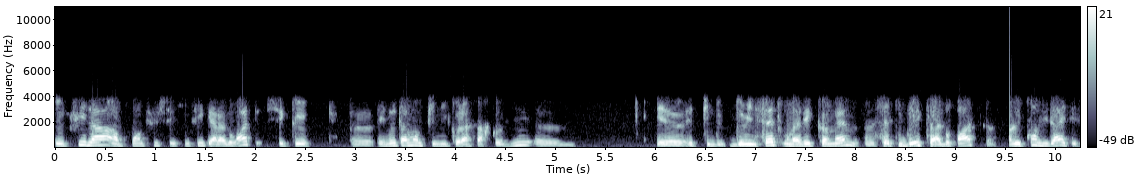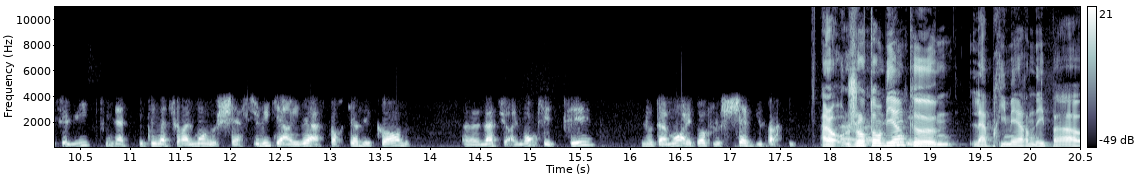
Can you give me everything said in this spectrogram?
Et puis là, un point plus spécifique à la droite, c'est que euh, et notamment depuis Nicolas Sarkozy, euh, euh, et, depuis 2007, on avait quand même cette idée qu'à droite, le candidat était celui qui était naturellement le chef, celui qui arrivait à sortir des cordes naturellement, qui était notamment à l'époque le chef du parti. Alors j'entends bien que la primaire n'est pas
